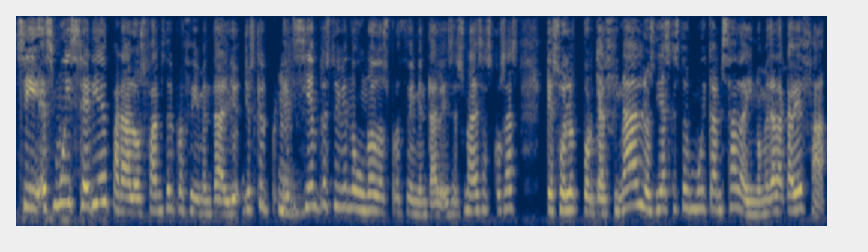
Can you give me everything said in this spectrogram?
Sí, es muy serie para los fans del procedimental. Yo, es que mm. siempre estoy viendo uno o dos procedimentales. Es una de esas cosas que suelo, porque al final los días que estoy muy cansada y no me da la cabeza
